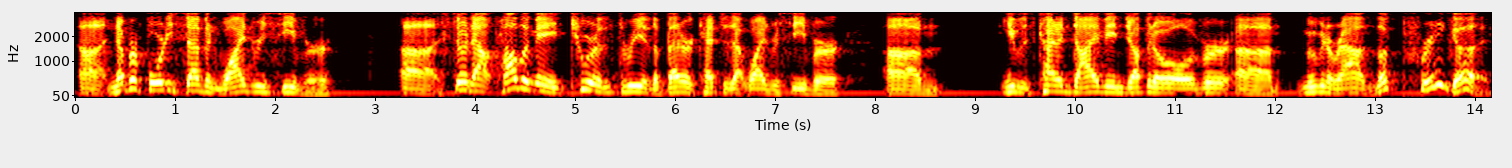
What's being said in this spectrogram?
uh, number forty seven wide receiver uh, stood out. Probably made two or three of the better catches at wide receiver. Um, he was kind of diving, jumping all over, uh, moving around. Looked pretty good.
